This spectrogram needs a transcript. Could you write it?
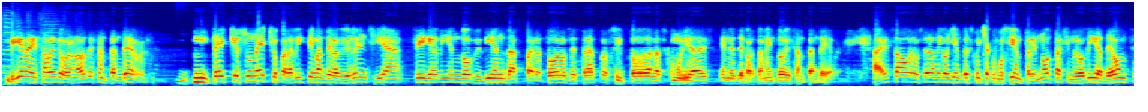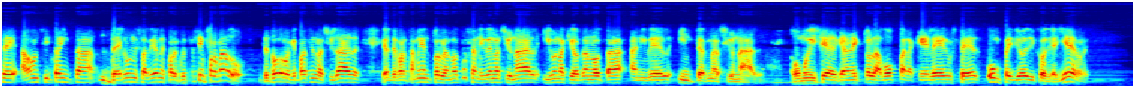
Bien, ahí estaba el gobernador de Santander, mi techo es un hecho para víctimas de la violencia. Sigue habiendo vivienda para todos los estratos y todas las comunidades en el departamento de Santander. A esta hora usted, amigo oyente, escucha como siempre notas y melodías de 11 a 11 y 30 de lunes a viernes para que usted esté informado de todo lo que pasa en la ciudad, el departamento, las notas a nivel nacional y una que otra nota a nivel internacional. Como dice el gran Héctor Lavoe, ¿para qué leer usted un periódico de ayer?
